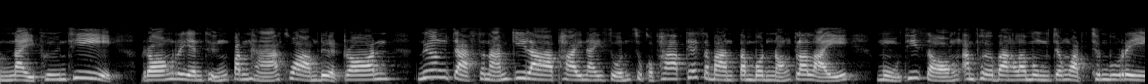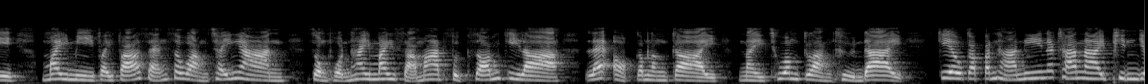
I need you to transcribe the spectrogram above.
นในพื้นที่ ร้องเรียนถึงปัญหาความเดือดร้อน เนื่องจากสนามกีฬาภายในสวนสุขภาพเทศบาลตำบลหนองปลาไหล หมู่ที่สองอำเภอบางละมุงจังหวัดชนบุรี ไม่มีไฟฟ้าแสงสว่างใช้งาน ส่งผลให้ไม่สามารถฝึกซ้อมกีฬา และออกกำลังกายในช่วงกลางคืนได้เกี่ยวกับปัญหานี้นะคะ นายพินโย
